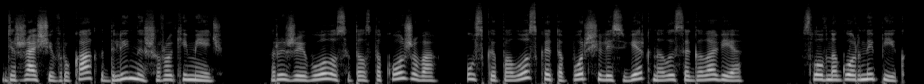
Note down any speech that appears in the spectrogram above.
держащий в руках длинный широкий меч. Рыжие волосы толстокожего узкой полоской топорщились вверх на лысой голове, словно горный пик.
